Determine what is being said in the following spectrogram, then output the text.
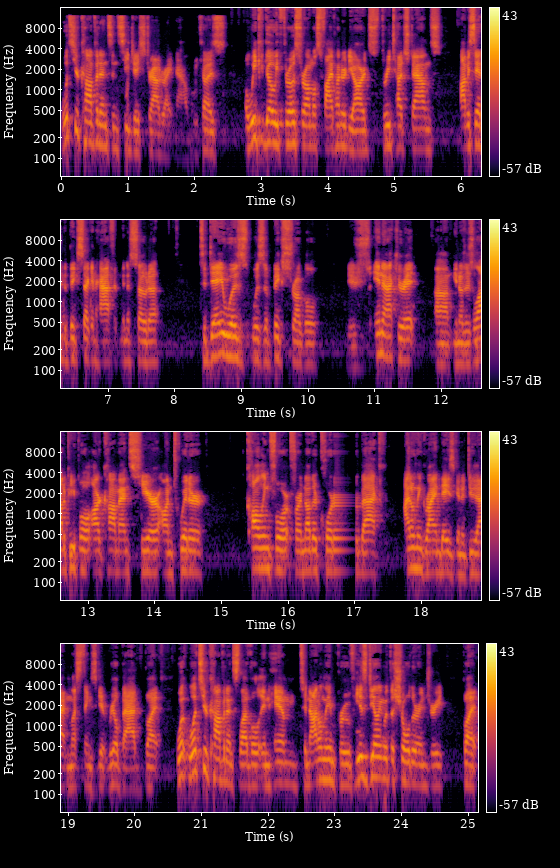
What's your confidence in CJ Stroud right now? Because a week ago he throws for almost 500 yards, three touchdowns. Obviously had the big second half at Minnesota. Today was was a big struggle. It was inaccurate. Um, you know, there's a lot of people. Our comments here on Twitter calling for for another quarterback I don't think Ryan Day is going to do that unless things get real bad. But what, what's your confidence level in him to not only improve? He is dealing with a shoulder injury, but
